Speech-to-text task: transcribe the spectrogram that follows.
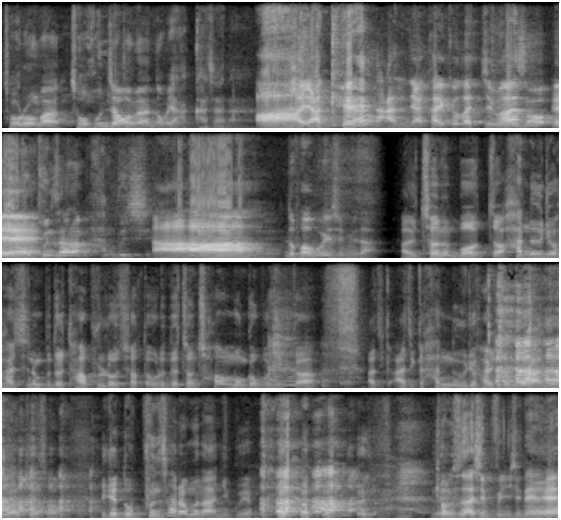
저로만 저 혼자 오면 너무 약하잖아. 아 약해? 안 약할 것 같지만. 그래서 예. 높은 사람 한 분씩. 아 높아 보이십니다. 아, 저는 뭐 저 한의료 하시는 분들 다 불러주셨다고 그러는데 전 처음 온 거 보니까 아직 아직 한의료 할 정도는 안 된 것 같아서 이게 높은 사람은 아니고요. 겸손하신 분이시네.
